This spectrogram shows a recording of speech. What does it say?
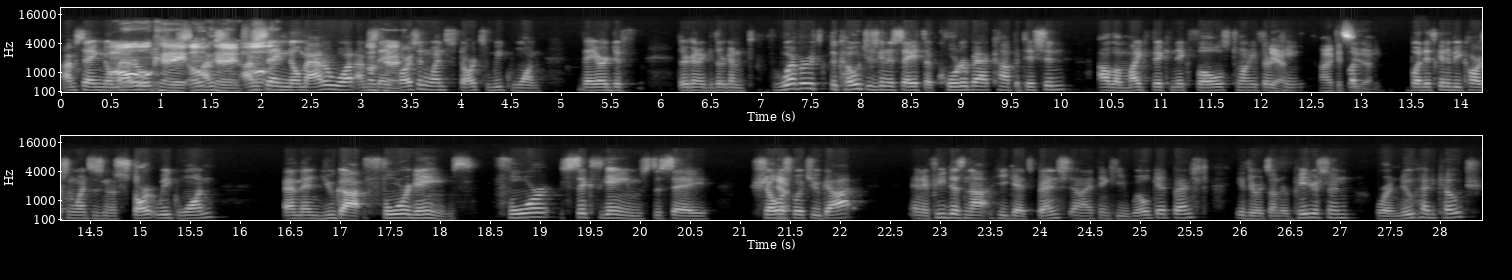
I'm saying no oh, matter. oh, okay, I'm, okay. I'm Oh, saying no matter what. I'm saying Carson Wentz starts week one. They are def- they're gonna they're gonna whoever the coach is gonna say it's a quarterback competition, a la Mike Vick, Nick Foles, 2013. Yeah, I could see But- that. But it's gonna be Carson Wentz is gonna start week one, and then you got four games, four six games to say, show Yeah. us what you got. And if he does not, he gets benched, and I think he will get benched. Either it's under Pederson or a new head coach,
